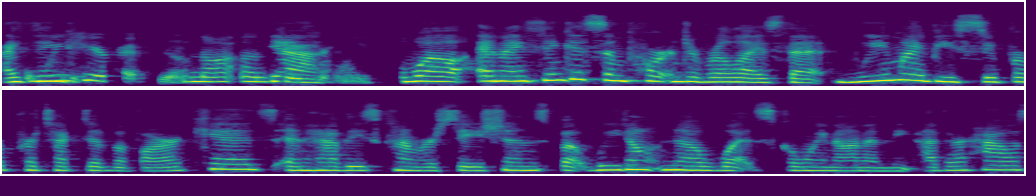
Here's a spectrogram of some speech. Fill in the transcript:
I think we hear it Yeah. not unfrequently well, and I think it's important to realize that we might be super protective of our kids and have these conversations, but we don't know what's going on in the other house.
